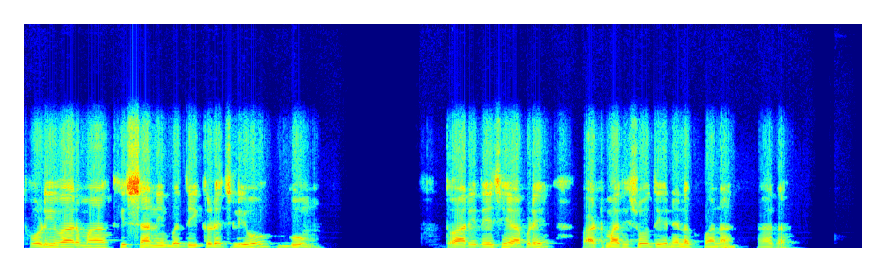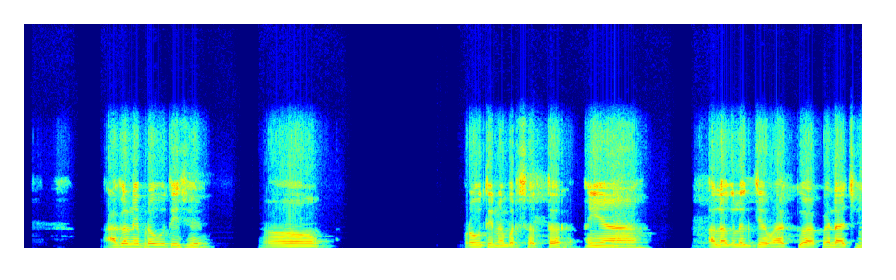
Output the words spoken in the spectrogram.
થોડી વારમાં ખિસ્સાની બધી કડચલીઓ ગુમ. તો આ રીતે છે આપણે પાઠમાંથી શોધી અને લખવાના હતા. આગળની પ્રવૃત્તિ છે પ્રવૃત્તિ નંબર સત્તર. અહીંયા અલગ અલગ જે વાક્યો આપેલા છે,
